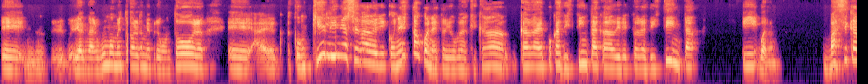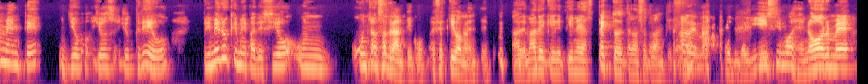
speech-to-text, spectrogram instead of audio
eh, en algún momento alguien me preguntó, eh, eh, ¿con qué línea se va a ver? ¿Con esta o con esta? Digo, bueno, es que cada, cada época es distinta, cada directora es distinta. Y bueno, básicamente yo, yo, yo creo Primero que me pareció un, un transatlántico, efectivamente, además de que tiene aspecto de transatlántico. Además. Es bellísimo, es enorme,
